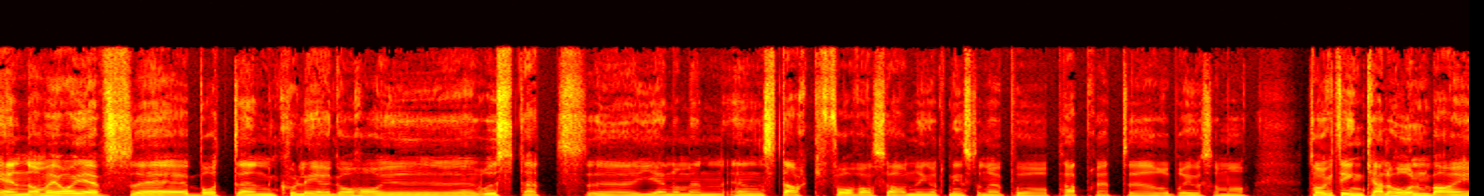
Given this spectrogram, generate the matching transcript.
en av HIFs eh, bottenkollegor har ju rustat eh, genom en, en stark forwardsvärvning, åtminstone på pappret. Eh, Örebro som har tagit in Kalle Holmberg,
